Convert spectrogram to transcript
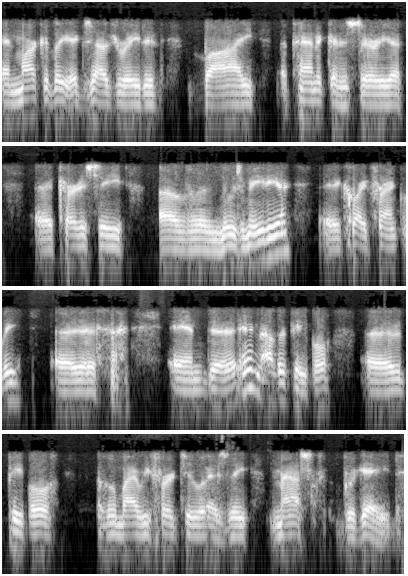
and markedly exaggerated by panic and hysteria, uh, courtesy of uh, news media, quite frankly, and and other people, people whom I refer to as the masked brigade.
